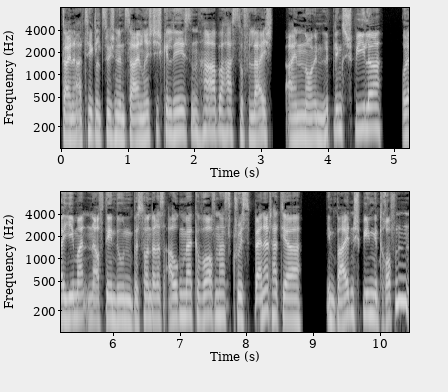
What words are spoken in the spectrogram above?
deine Artikel zwischen den Zeilen richtig gelesen habe, hast du vielleicht einen neuen Lieblingsspieler oder jemanden, auf den du ein besonderes Augenmerk geworfen hast. Chris Bennett hat ja in beiden Spielen getroffen.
